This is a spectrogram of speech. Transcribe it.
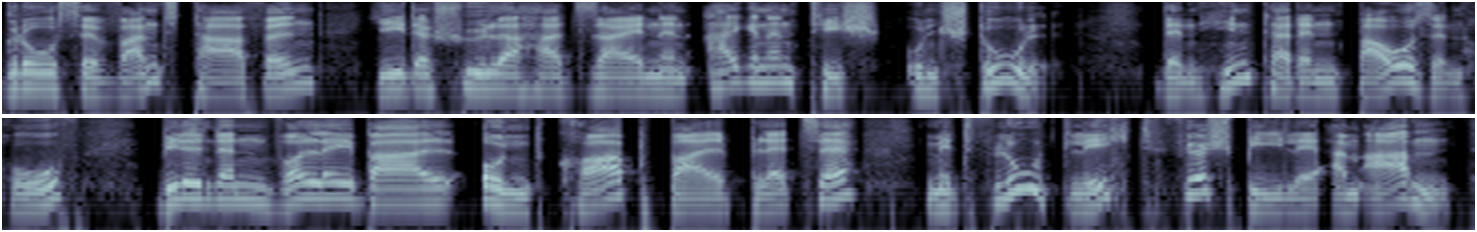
große Wandtafeln, jeder Schüler hat seinen eigenen Tisch und Stuhl. Den hinteren Pausenhof bilden Volleyball- und Korbballplätze mit Flutlicht für Spiele am Abend.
